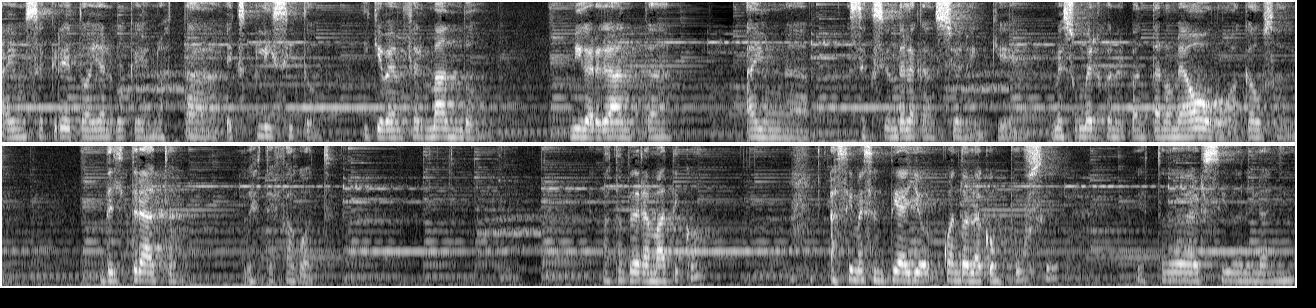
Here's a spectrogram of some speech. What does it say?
Hay un secreto, hay algo que no está explícito y que va enfermando mi garganta. Hay una sección de la canción en que me sumerjo en el pantano, me ahogo a causa de- del trato de este fagot. Es bastante dramático. Así me sentía yo cuando la compuse. Esto debe haber sido en el año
